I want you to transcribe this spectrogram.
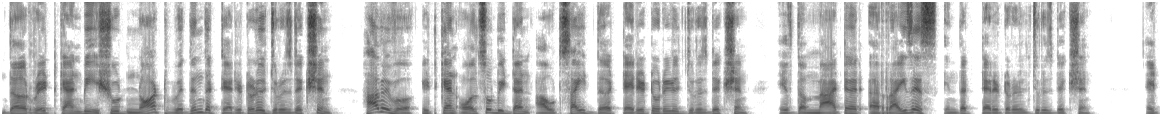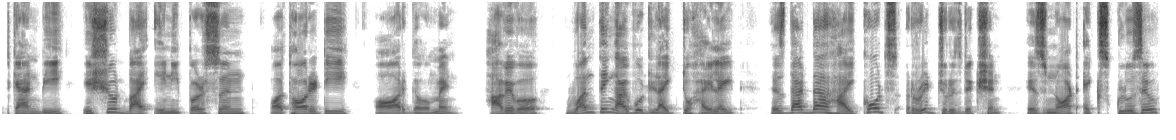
The writ can be issued not within the territorial jurisdiction. However, it can also be done outside the territorial jurisdiction if the matter arises in the territorial jurisdiction. It can be issued by any person, authority, or government. However, one thing I would like to highlight is that the High Court's writ jurisdiction is not exclusive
